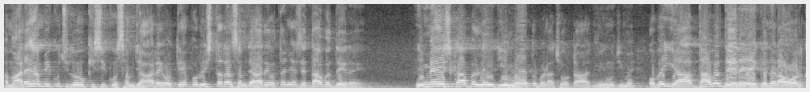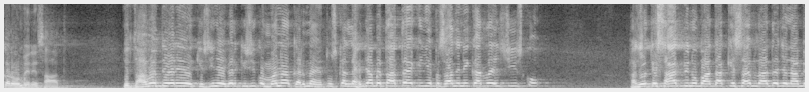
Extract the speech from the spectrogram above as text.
हमारे यहाँ भी कुछ लोग किसी को समझा रहे होते हैं, पर इस तरह समझा रहे होते हैं जैसे दावत दे रहे हैं। जी, मैं इस काबिल नहीं, जी, मैं तो बड़ा छोटा आदमी हूँ, जी, मैं। ओ भाई, आप दावत दे रहे हैं कि ज़रा और करो मेरे साथ। ये दावत दे रहे हैं, किसी ने अगर किसी को मना करना है तो उसका लहजा बताता है कि ये पसंद नहीं कर रहा इस चीज़ को। हज़रत साद बिन उबादा के साहबजादे जनाब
